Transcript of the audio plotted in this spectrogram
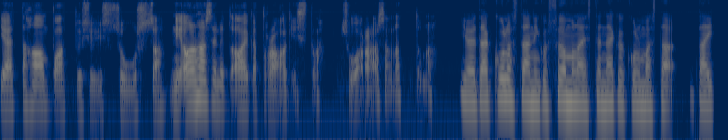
ja että hampaat pysyisi suussa, niin onhan se nyt aika traagista suoraan sanottuna. Joo, tämä kuulostaa niin kuin suomalaisesta näkökulmasta tai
